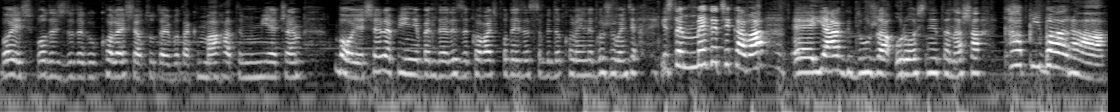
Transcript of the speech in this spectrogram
boję się podejść do tego kolesia tutaj, bo tak macha tym mieczem. Boję się, lepiej nie będę ryzykować, podejdę sobie do kolejnego żołędzia. Jestem mega ciekawa, e, jak duża urośnie ta nasza kapibara.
